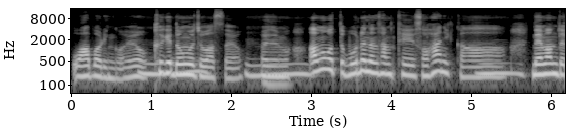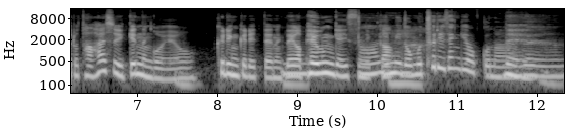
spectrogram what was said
와버린 거예요. 음. 그게 너무 좋았어요. 음. 왜냐면 아무것도 모르는 상태에서 하니까 음. 내 맘대로 다 할 수 있겠는 거예요. 그림 그릴 때는 내가 음. 배운 게 아, 있으니까 이미 음. 너무 틀이 생겼구나. 네.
